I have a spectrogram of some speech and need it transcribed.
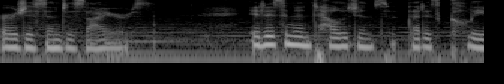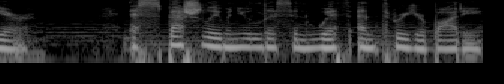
urges, and desires. It is an intelligence that is clear, especially when you listen with and through your body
